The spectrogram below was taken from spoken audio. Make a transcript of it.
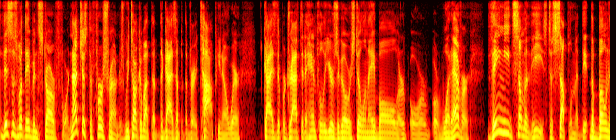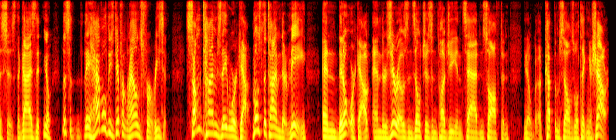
This is what they've been starved for. Not just the first rounders. We talk about the the guys up at the very top. You know, where guys that were drafted a handful of years ago are still in a ball or or or whatever. They need some of these to supplement the, the bonuses. The guys that you know, listen, they have all these different rounds for a reason. Sometimes they work out. Most of the time, they're me, and they don't work out, and they're zeros and zilches and pudgy and sad and soft, and you know, uh, cut themselves while taking a shower.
